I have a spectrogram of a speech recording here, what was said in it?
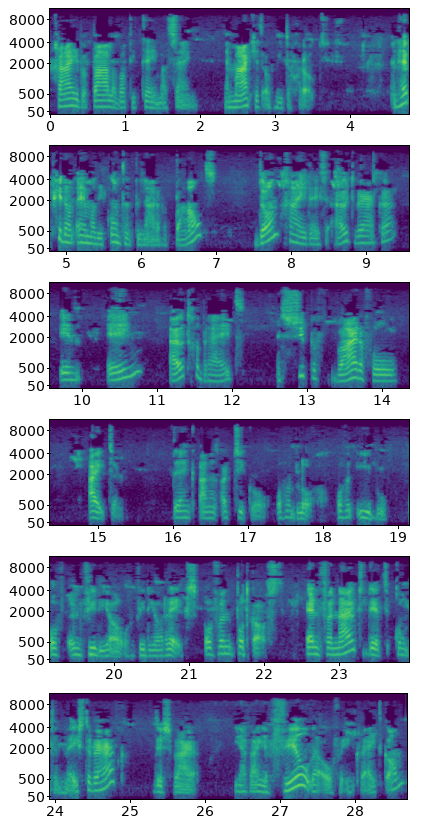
ga je bepalen wat die thema's zijn. En maak je het ook niet te groot. En heb je dan eenmaal die contentpilaren bepaald, dan ga je deze uitwerken in één uitgebreid en super waardevol item. Denk aan een artikel of een blog of een e-book of een video of een videoreeks of een podcast. En vanuit dit contentmeesterwerk, dus waar, ja, waar je veel daarover in kwijt kan,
